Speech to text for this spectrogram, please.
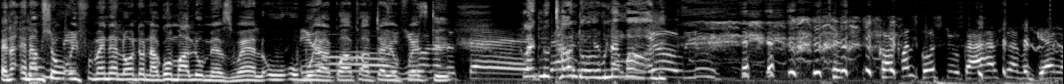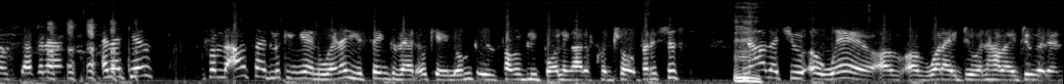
and and I'm sure many- uyifumene lonto nakomalume as well ubuya kwakho after your you first gig understand. Like, Luthando, unemali. Loot. Go through, I have to have a gang of stuff, and I and I guess from the outside looking in, when you think that okay, Lomtu is probably balling out of control, but it's just Mm. now that you're aware of of what I do and how I do it, and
